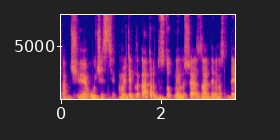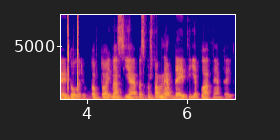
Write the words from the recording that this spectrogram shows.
там чи участі. Мультиплікатор доступний лише за 99 доларів. Тобто, у нас є безкоштовний апдейт є платний апдейт.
